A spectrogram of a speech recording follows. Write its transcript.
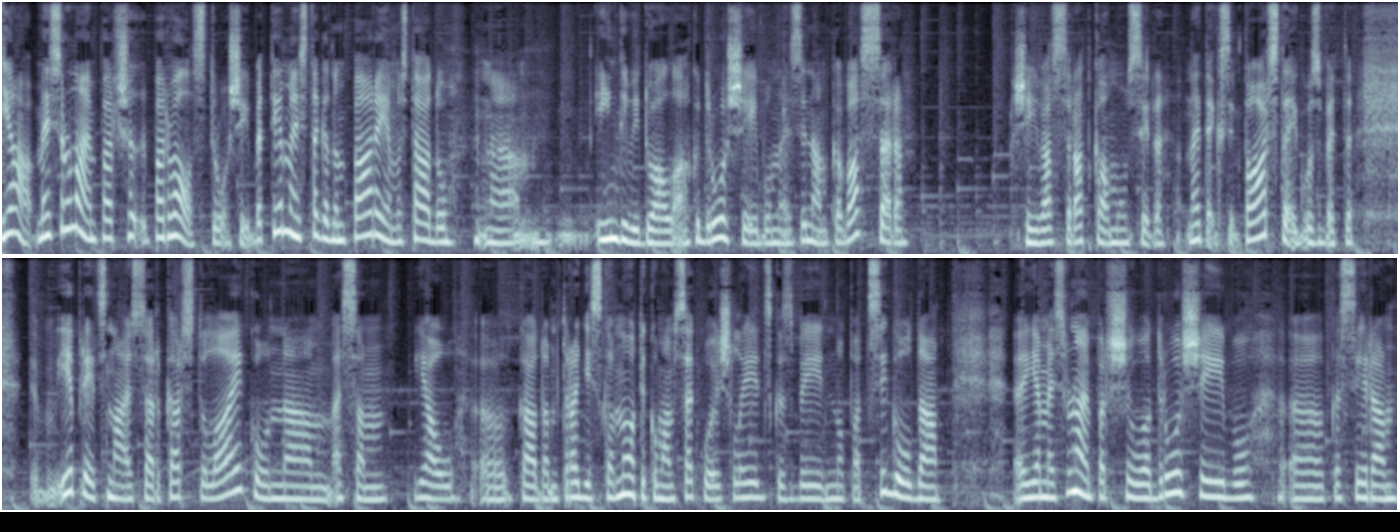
Jā, mēs runājam par, š, par valsts drošību, bet ja mēs tagad pārējām uz tādu um, individuālāku drošību, un mēs zinām, ka vasara šī vasara atkal mums ir, neteiksim, pārsteigusi, bet eh, iepriecinājusi ar karstu laiku, un um, esam jau uh, kādam traģiskam notikumam sekojuši līdzi, kas bija nu pat Siguldā. Eh, ja mēs runājam par šo drošību, uh, kas ir. Um,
